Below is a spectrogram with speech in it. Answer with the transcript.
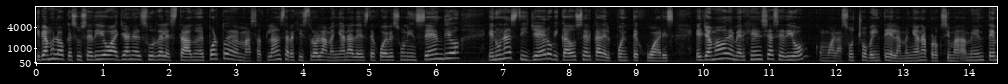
Y veamos lo que sucedió allá en el sur del estado. En el puerto de Mazatlán se registró la mañana de este jueves un incendio en un astillero ubicado cerca del puente Juárez. El llamado de emergencia se dio como a las 8.20 de la mañana aproximadamente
